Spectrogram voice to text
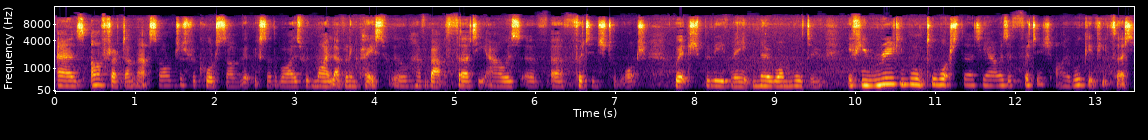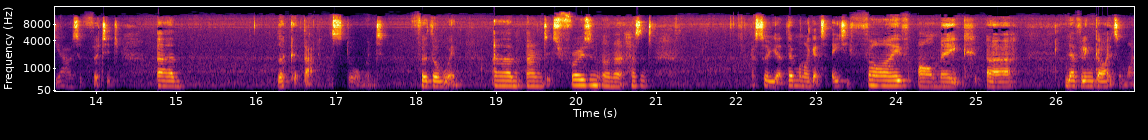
And after I've done that, so I'll just record some of it because otherwise, with my leveling pace, we'll have about 30 hours of uh, footage to watch, which, believe me, no one will do. If you really want to watch 30 hours of footage, I will give you 30 hours of footage. Um, look at that, Stormwind for the win. Um, and it's frozen, oh no, it hasn't. So yeah, then when I get to 85, I'll make. Uh, leveling guides on my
